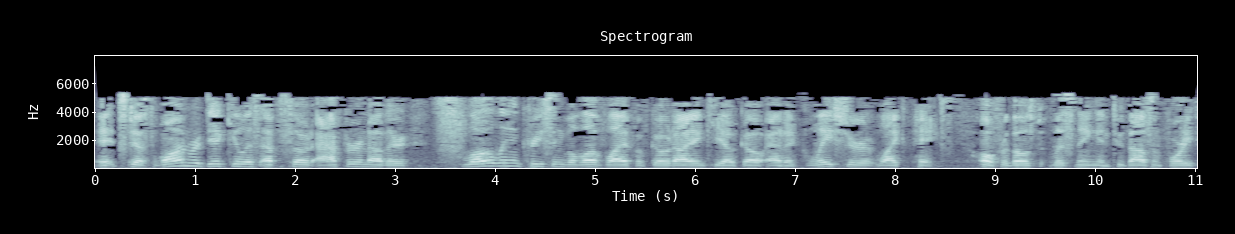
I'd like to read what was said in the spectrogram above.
It's just one ridiculous episode after another, slowly increasing the love life of Godai and Kyoko at a glacier-like pace. Oh, for those listening in 2040,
